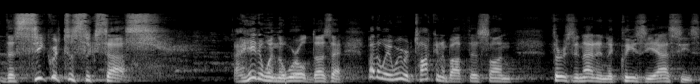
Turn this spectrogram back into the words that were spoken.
the secret to success. I hate it when the world does that. By the way, we were talking about this on Thursday night in Ecclesiastes,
